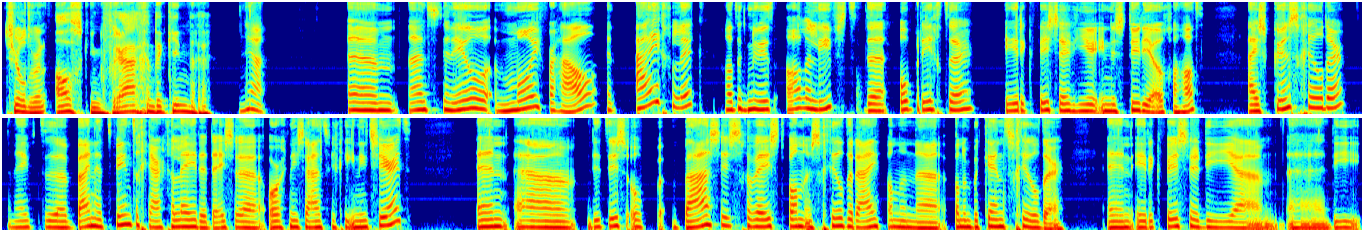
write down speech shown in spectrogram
children asking, vragende kinderen. Ja, um, nou, het is een heel mooi verhaal. En eigenlijk had ik nu het allerliefst de oprichter Erik Visser hier in de studio gehad. Hij is kunstschilder en heeft uh, bijna twintig jaar geleden deze organisatie geïnitieerd. En uh, dit is op basis geweest van een schilderij van een, uh, van een bekend schilder. En Erik Visser die, die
